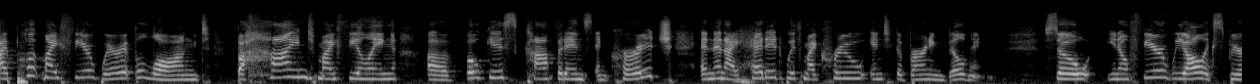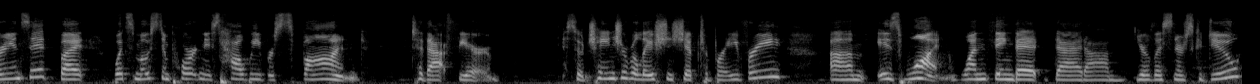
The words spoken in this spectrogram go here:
I put my fear where it belonged, behind my feeling of focus, confidence, and courage. And then I headed with my crew into the burning building. So, you know, fear, we all experience it, but what's most important is how we respond to that fear. So, change your relationship to bravery um, is one one thing that that um, your listeners could do.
